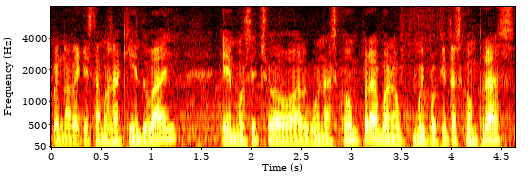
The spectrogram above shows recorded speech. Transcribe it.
pues nada, que estamos aquí en Dubai. Hemos hecho algunas compras, bueno, muy poquitas compras.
